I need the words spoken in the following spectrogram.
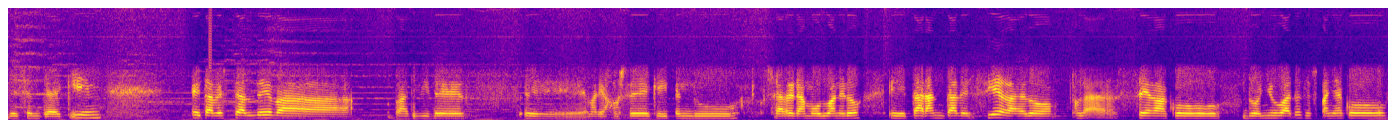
desenteaekin, eta beste alde, ba, ba adibidez, e, Maria Jose egiten du sarrera moduan edo e, taranta de ziega edo la zegako doinu batez Espainiako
